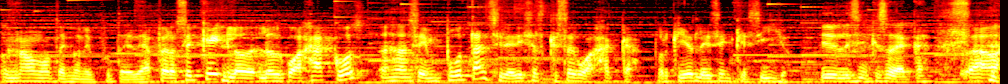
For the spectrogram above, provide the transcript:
No, no tengo ni puta idea. Pero sé que lo- los oaxacos Ajá. se emputan si le dices que es de Oaxaca, porque ellos le dicen quesillo. Ellos le dicen queso de acá. Ah,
